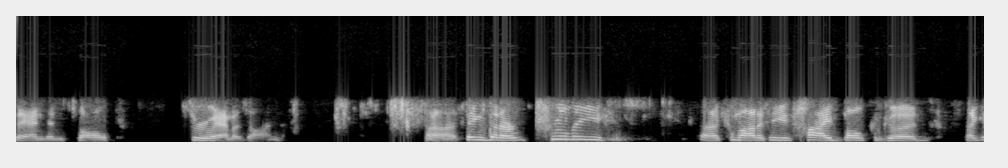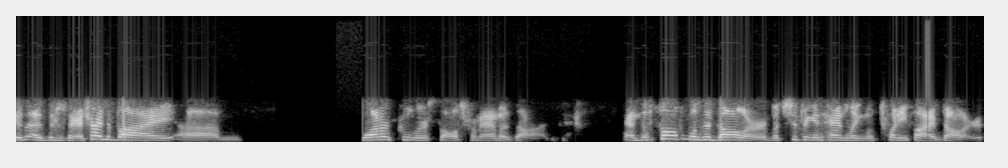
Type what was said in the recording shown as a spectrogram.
sand, and salt through Amazon. Uh, things that are truly uh, commodities, high bulk goods. Like as interesting, I tried to buy um, water cooler salt from Amazon, and the salt was a dollar, but shipping and handling was twenty five dollars.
